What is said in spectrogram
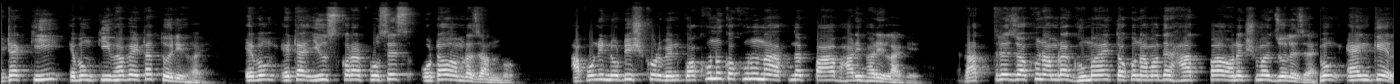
এটা কি এবং কীভাবে এটা তৈরি হয়? এবং এটা ইউজ করার প্রসেস ওটাও আমরা জানব। আপনি নোটিশ করবেন কখনো কখনো না আপনার পা ভারী ভারী লাগে। রাত্রে যখন আমরা ঘুমাই, তখন আমাদের হাত পা অনেক সময় জ্বলে যায় এবং অ্যাঙ্কেল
